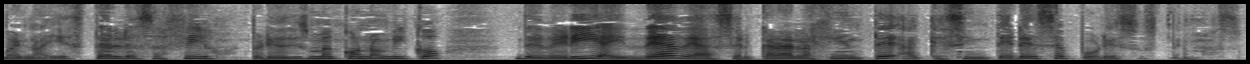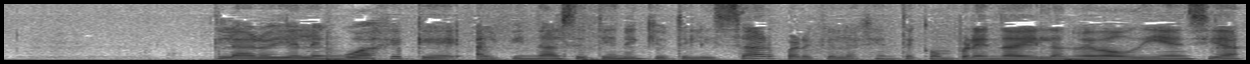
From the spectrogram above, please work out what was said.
Bueno, ahí está el desafío. El periodismo económico debería y debe acercar a la gente a que se interese por esos temas. Claro, y el lenguaje que al final se tiene que utilizar para que la gente comprenda y la nueva audiencia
